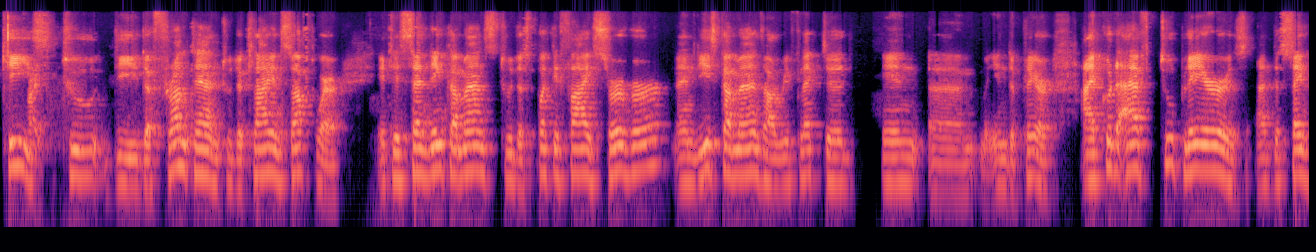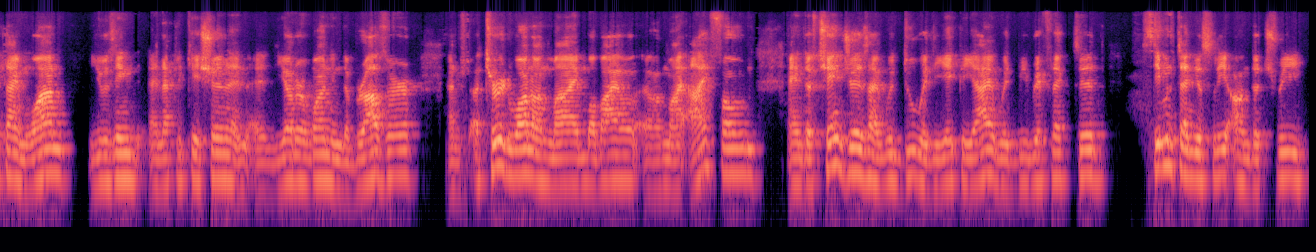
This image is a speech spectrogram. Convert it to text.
keys right. to the, the front end, to the client software. It is sending commands to the Spotify server, and these commands are reflected in um, in the player. I could have two players at the same time, one using an application and, and, the other one in the browser, and a third one on my mobile, on my iPhone. And the changes I would do with the API would be reflected simultaneously on the three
